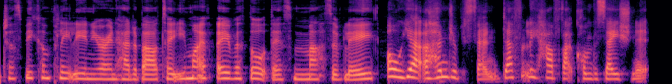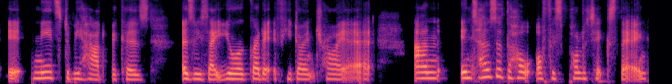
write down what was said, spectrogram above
just be completely in your own head about it. You might have overthought this massively. Oh, yeah, 100%. Definitely have that conversation. It, it needs to be had because as we say, you'll regret it if you don't try it. And in terms of the whole office politics thing,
